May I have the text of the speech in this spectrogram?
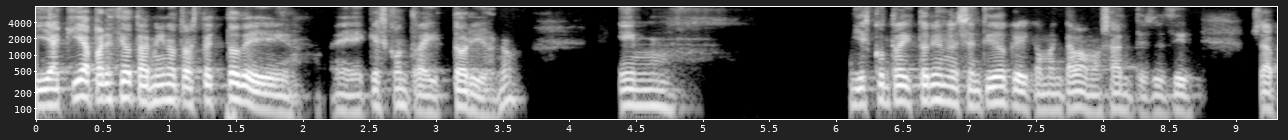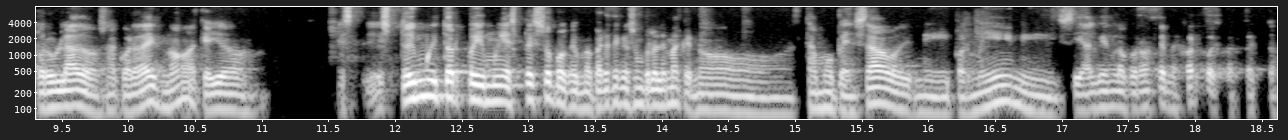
Y aquí aparece también otro aspecto de, eh, que es contradictorio. ¿no? Em, y es contradictorio en el sentido que comentábamos antes, es decir, o sea, por un lado, ¿os acordáis, no? Aquello estoy muy torpe y muy espeso porque me parece que es un problema que no está muy pensado ni por mí, ni si alguien lo conoce mejor, pues perfecto.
